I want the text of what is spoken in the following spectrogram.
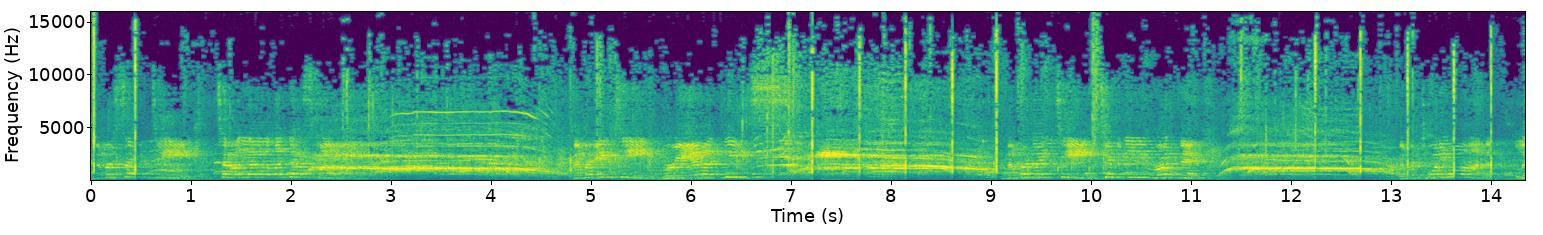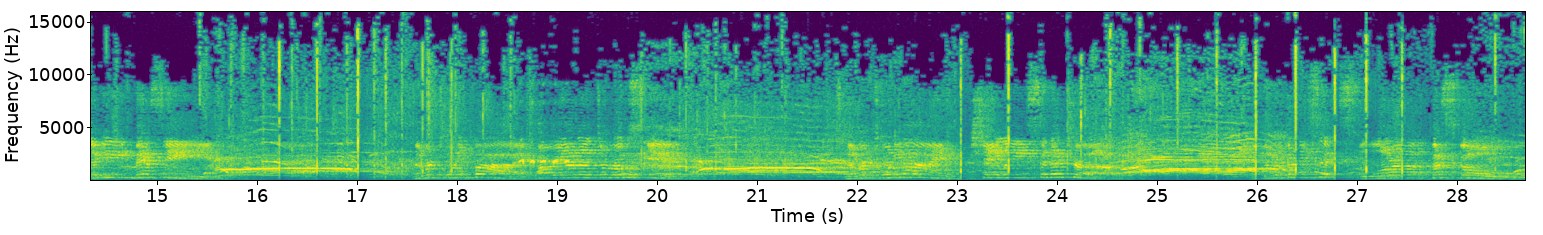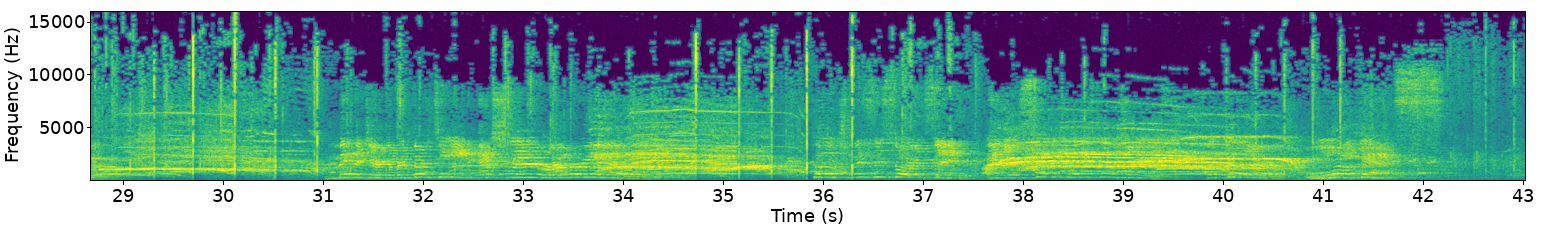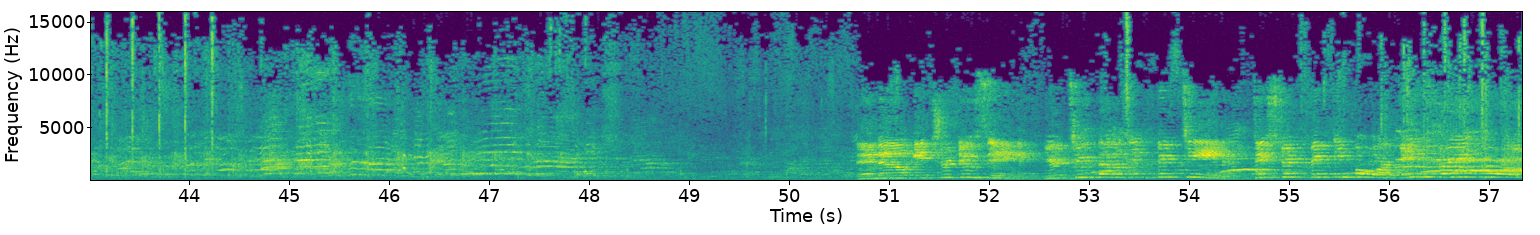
Number 17, Talia Ledesma. Number 18, Brianna Dietz. Number 19, Tiffany Rudnick. Number 21, Libby Massey. Number 25, Ariana Doroskin. Number 29, Shaylee Sinatra. And number 36, Laura Vesco. Manager number 13, Ashley Rodriguez. Coach Mrs. Sorensen, and your second place finishers, the Keller Wildcats. And now introducing your 2015 District 54 8th grade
